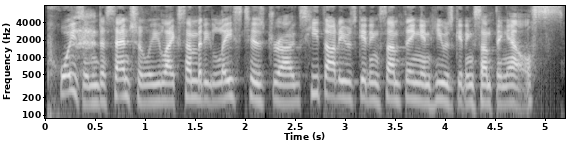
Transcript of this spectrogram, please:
poisoned essentially, like somebody laced his drugs. He thought he was getting something and he was getting something else.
